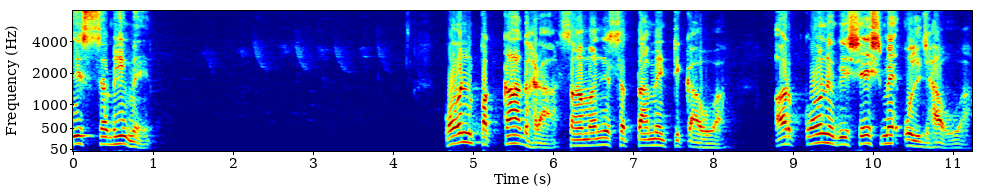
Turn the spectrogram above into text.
इस सभी में कौन पक्का घड़ा सामान्य सत्ता में टिका हुआ और कौन विशेष में उलझा हुआ?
